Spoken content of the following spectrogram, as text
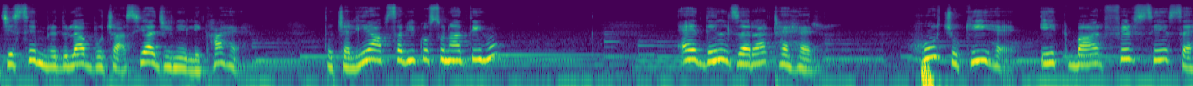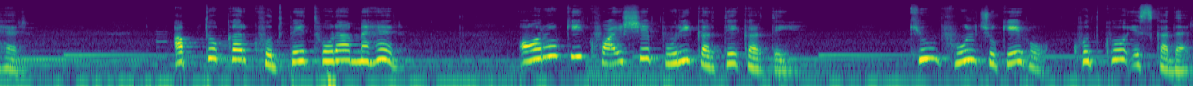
जिसे मृदुला बुचासिया जी ने लिखा है। तो चलिए आप सभी को सुनाती हूँ। ए दिल जरा ठहर, हो चुकी है एक बार फिर से सहर। अब तो कर खुद पे थोड़ा महर, औरों की ख्वाहिशें पूरी करते करते क्यों भूल चुके हो खुद को इस कदर?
